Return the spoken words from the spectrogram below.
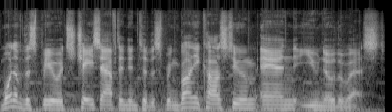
One of the spirits chase Afton into the Spring Bonnie costume, and you know the rest.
